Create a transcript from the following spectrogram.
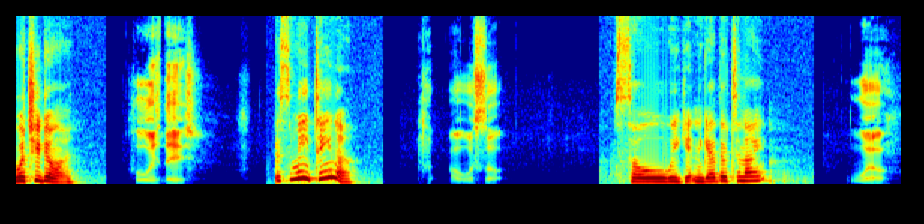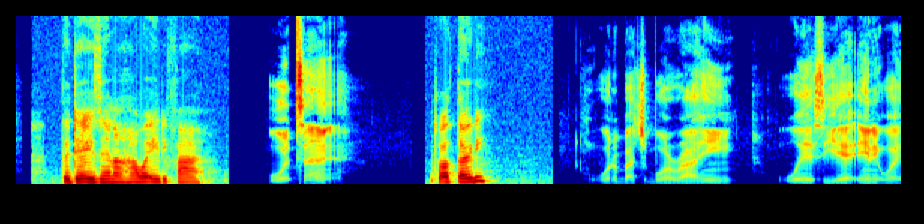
What you doing? Who is this? It's me, Tina. Oh, what's up? So we getting together tonight? Well, The Days Inn on Highway 85. what time? 12:30. What about your boy Raheem? Where is he at anyway?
